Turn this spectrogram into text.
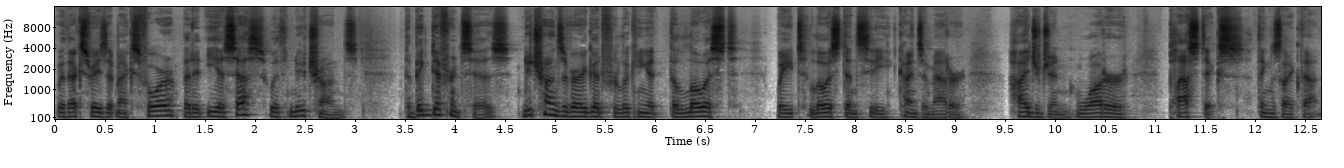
with X rays at Max 4, but at ESS with neutrons. The big difference is neutrons are very good for looking at the lowest weight, lowest density kinds of matter hydrogen, water, plastics, things like that.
